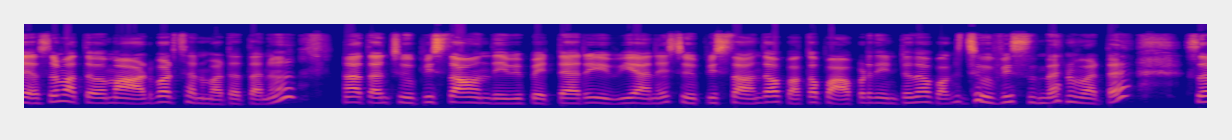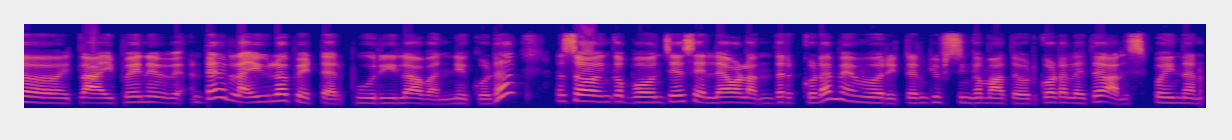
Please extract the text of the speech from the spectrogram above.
చేస్తే మా తో మా ఆడబడ్స్ అనమాట తను. తను చూపిస్తూ ఉంది. ఇవి పెట్టారు, ఇవి అనేసి చూపిస్తూ ఉంది. ఒక పక్క పాపడ తింటుంది. ఒక పక్క చూపిస్తుంది అనమాట సో, ఇట్లా అయిపోయినవి అంటే లైవ్‌లో పెట్టారు పూరీలు అవన్నీ కూడా. సో, ఇంకా భోంచేసి వెళ్ళే వాళ్ళందరికి కూడా మేము రిటర్న్ గిఫ్ట్స్ ఇంకా మా తోడికోడలైతే అలసిపోయిందనమాట.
